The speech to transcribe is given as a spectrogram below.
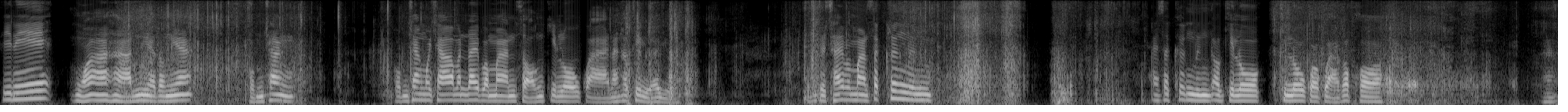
ทีนี้ หัวอาหารเนี่ยตรงเนี้ยผมช่าง ผมช่างเมื่อเช้ามันได้ประมาณ 2กิโลกว่านะครับ ที่เหลืออยู่ ผมจะใช้ประมาณสักครึ่งหนึ่งให้สักครึ่งหนึ่งเอากิโลกิโลกว่าๆก็พอนะ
